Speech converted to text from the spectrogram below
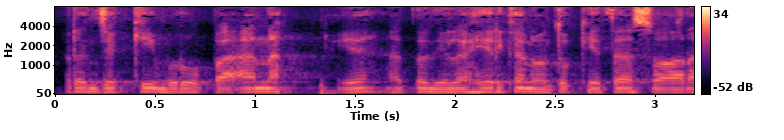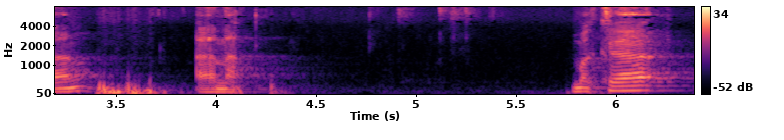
rezeki berupa anak ya atau dilahirkan untuk kita seorang anak. Maka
